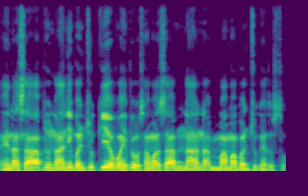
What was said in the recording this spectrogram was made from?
हेना साहब जो नानी बन चुकी है, वहीं पे उसामा साहब नाना, मामा बन चुके हैं दोस्तों।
